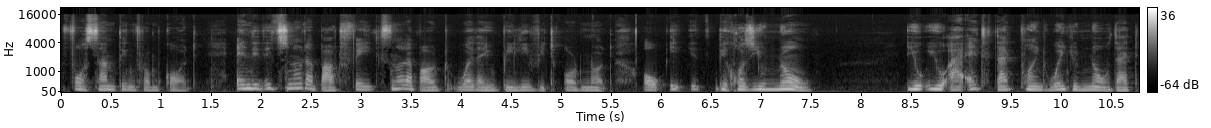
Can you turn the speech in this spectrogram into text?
for something from God, and it, it's not about faith, it's not about whether you believe it or not, or it, it, because you know you you are at that point where you know that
